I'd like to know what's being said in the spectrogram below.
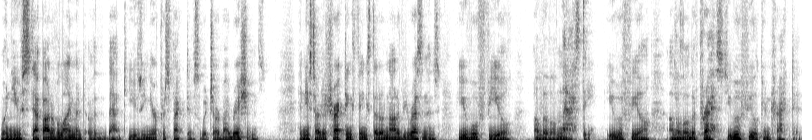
when you step out of alignment of that using your perspectives, which are vibrations, and you start attracting things that are not of your resonance, you will feel a little nasty. You will feel a little depressed. You will feel contracted.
